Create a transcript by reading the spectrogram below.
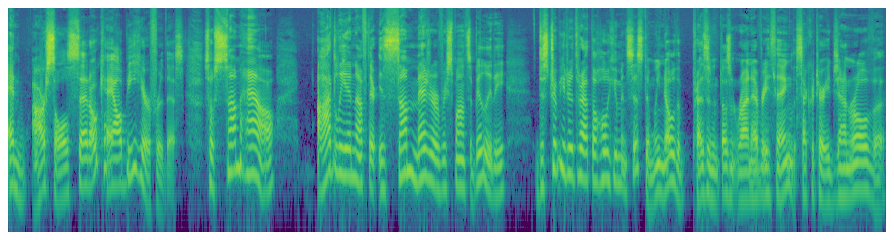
And our souls said, okay, I'll be here for this. So somehow, oddly enough, there is some measure of responsibility distributed throughout the whole human system. We know the president doesn't run everything, the secretary general, the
